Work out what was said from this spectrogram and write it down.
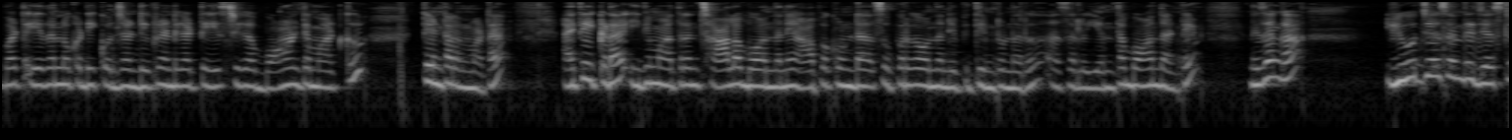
బట్ ఏదన్నా ఒకటి కొంచెం డిఫరెంట్‌గా, టేస్టీగా బాగుంటే మటుకు తింటారనమాట. అయితే ఇక్కడ ఇది మాత్రం చాలా బాగుందని ఆపకుండా సూపర్‌గా ఉందని చెప్పి తింటున్నారు. అసలు ఎంత బాగుందంటే నిజంగా యూజ్ చేసింది జస్ట్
